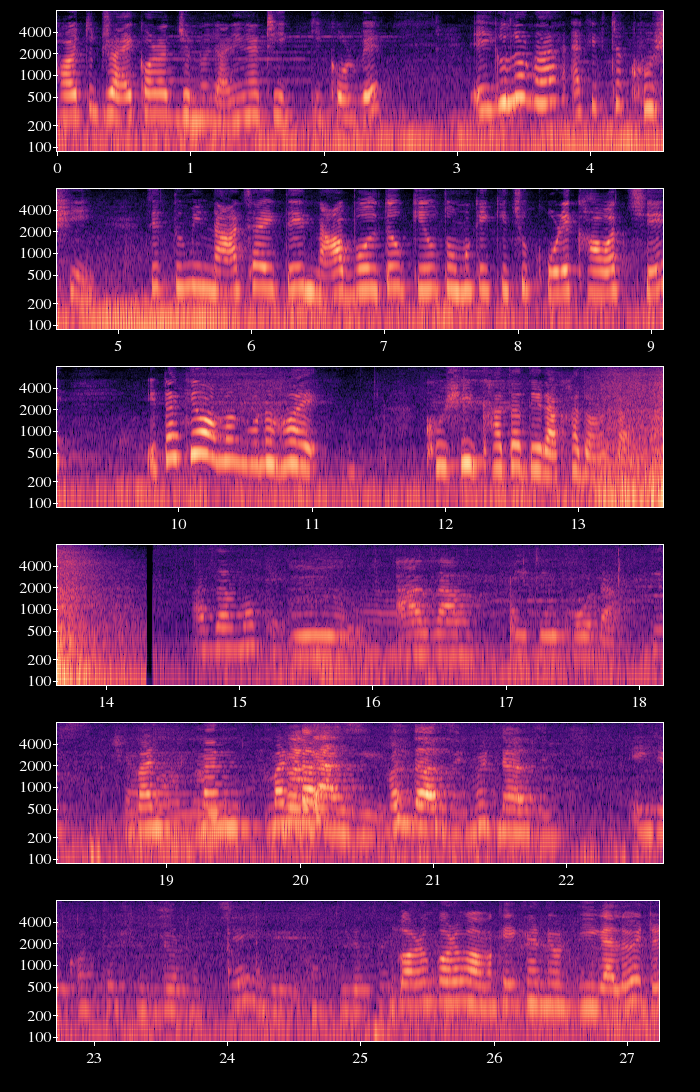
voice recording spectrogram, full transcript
হয়তো ড্রাই করার জন্য, জানি না ঠিক কি করবে। এইগুলো না এক একটা খুশি, যে তুমি না চাইতে, না বলতেও কেউ তোমাকে কিছু করে খাওয়াচ্ছে। এটাকেও আমার মনে হয় খুশির খাতাতে রাখা দরকার। এই যে কত সুন্দর হচ্ছে গরম গরম আমাকে এখানে ওর দিয়ে গেল এটা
